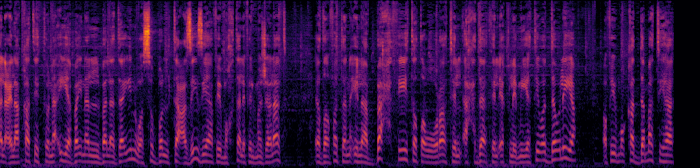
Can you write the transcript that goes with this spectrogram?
العلاقات الثنائية بين البلدين وسبل تعزيزها في مختلف المجالات إضافة إلى بحث تطورات الأحداث الإقليمية والدولية. وفي مقدمتها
